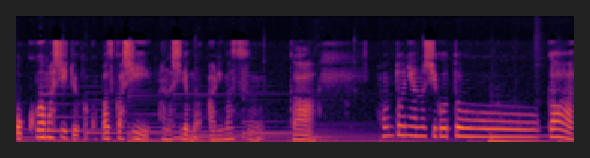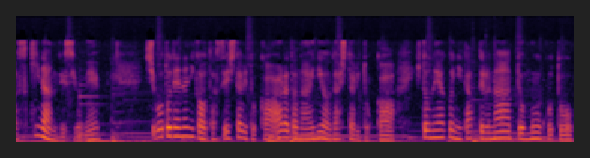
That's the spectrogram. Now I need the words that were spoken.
おこがましいというか、こっぱずかしい話でもありますが、本当にあの仕事が好きなんですよね。仕事で何かを達成したりとか、新たなアイデアを出したりとか、人の役に立ってるなって思うこと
